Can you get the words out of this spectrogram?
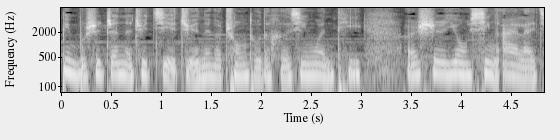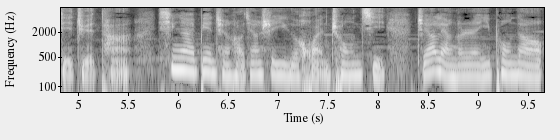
并不是真的去解决那个冲突的核心问题，而是用性爱来解决它。性爱变成好像是一个缓冲剂，只要两个人一碰到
